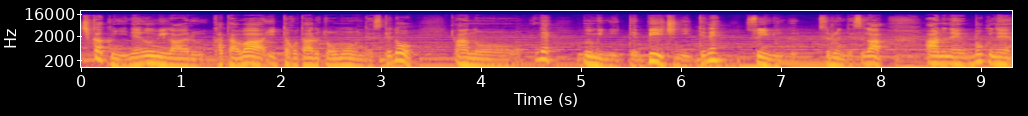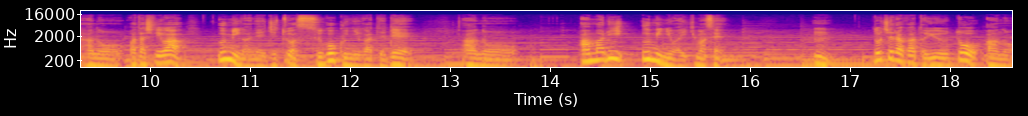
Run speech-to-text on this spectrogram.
近くにね海がある方は行ったことあると思うんですけどあのーね海に行ってビーチに行ってねスイミングするんですがあのね僕ねあの私は海がね実はすごく苦手であのあまり海には行きません。うん。どちらかというとあの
